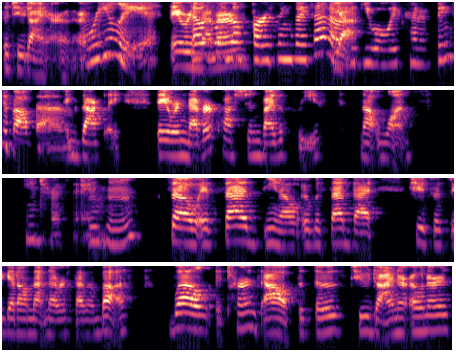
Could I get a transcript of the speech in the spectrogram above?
The two diner owners. Really? They were That was one of the first things I said. I Yeah. was like, you always kind of think about them. exactly. They were never questioned by the police, not once. Interesting. hmm So it said, you know, it was said that she was supposed to get on that Never Seven bus. Well, it turns out that those two diner owners,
